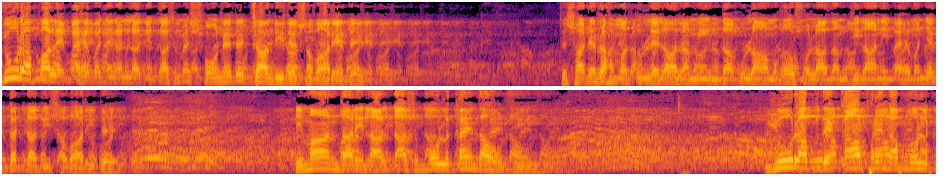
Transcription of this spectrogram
یورپ والے بہ وجن اللہ دی قسم سونے دے، چاندی دے، سوارے دے۔ تے ساڈے رحمت للعالمین دا غلام غوث العظم جیلانی بہ ونجے گڈا دی سواری دے۔ ایمانداری نال دس مل کہندا ہو سی یورپ دے کافریں دا ملک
